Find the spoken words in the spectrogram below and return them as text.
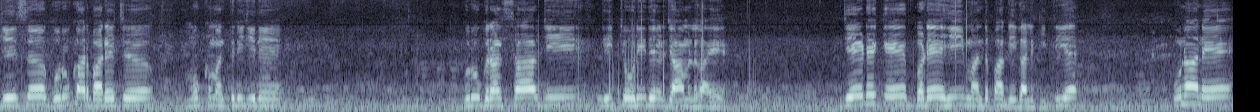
ਜਿਸ ਗੁਰੂ ਘਰ ਬਾਰੇ ਚ ਮੁੱਖ ਮੰਤਰੀ ਜੀ ਨੇ ਗੁਰੂ ਗ੍ਰੰਥ ਸਾਹਿਬ ਜੀ ਦੀ ਚੋਰੀ ਦੇ ਇਲਜ਼ਾਮ ਲਗਾਏ। ਜਿਹੜੇ ਕਿ ਬੜੇ ਹੀ ਮੰਦਭਾਗੀ ਗੱਲ ਕੀਤੀ ਹੈ। ਉਹਨਾਂ ਨੇ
